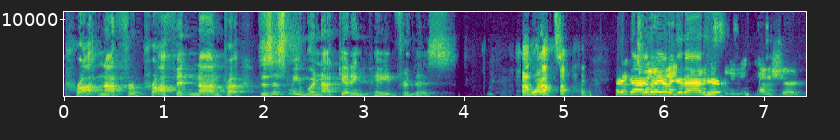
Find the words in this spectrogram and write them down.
pro, not for profit, non-profit. Does this mean we're not getting paid for this? What? Hey guys, I gotta get out of here. kind of shirt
